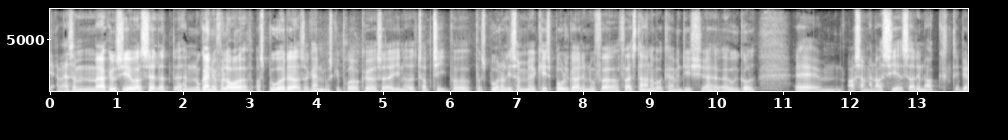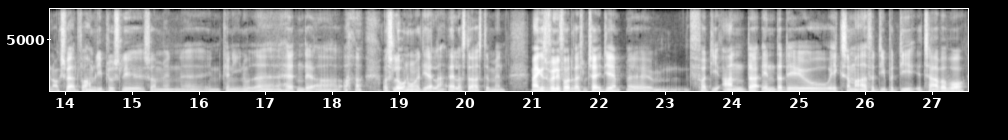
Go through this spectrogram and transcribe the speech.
Ja, altså Mørkøv siger jo også selv, at han, nu kan han jo få lov at, at spurte, og så kan han måske prøve at køre sig i noget top 10 på, på spurterne, ligesom Case Bowl gør det nu for, for Astana, hvor Cavendish er, er udgået. Øh, og som han også siger, så er det nok, det bliver nok svært for ham lige pludselig som en, øh, en kanin ud af hatten der og, og, og slå nogle af de aller, allerstørste, men man kan selvfølgelig få et resultat hjem. Øh, for de andre ændrer det jo ikke så meget, fordi på de etapper, hvor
